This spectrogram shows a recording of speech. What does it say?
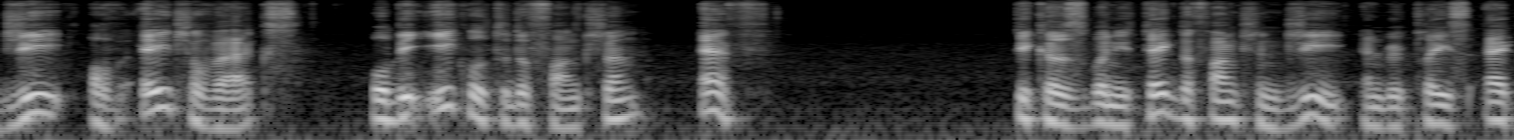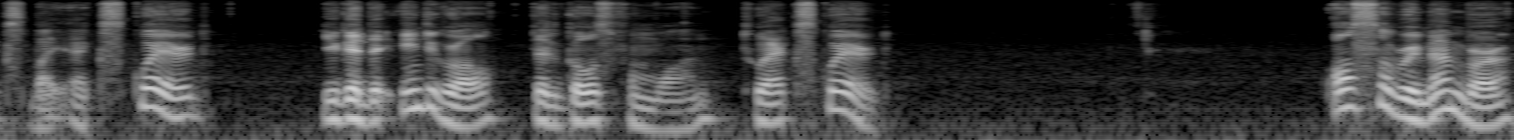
g of h of x will be equal to the function f, because when you take the function g and replace x by x squared, you get the integral that goes from 1 to x squared. Also remember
